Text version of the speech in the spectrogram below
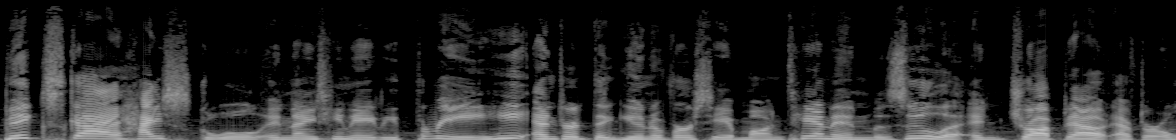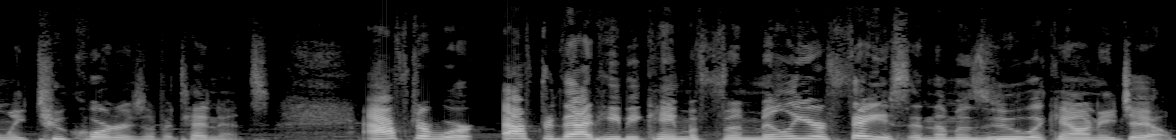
Big Sky High School in 1983, he entered the University of Montana in Missoula and dropped out after only two quarters of attendance. Afterward, after that, he became a familiar face in the Missoula County Jail.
